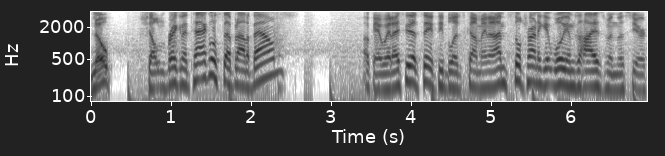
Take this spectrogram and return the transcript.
Nope. Shelton breaking a tackle, stepping out of bounds. Okay, wait, I see that safety blitz coming, and I'm still trying to get Williams a Heisman this year.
